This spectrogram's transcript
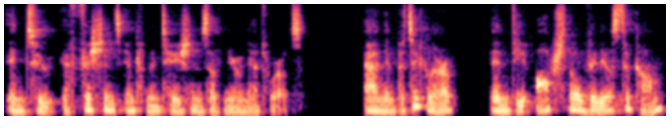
into efficient implementations of neural networks. And in particular, in the optional videos to come,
